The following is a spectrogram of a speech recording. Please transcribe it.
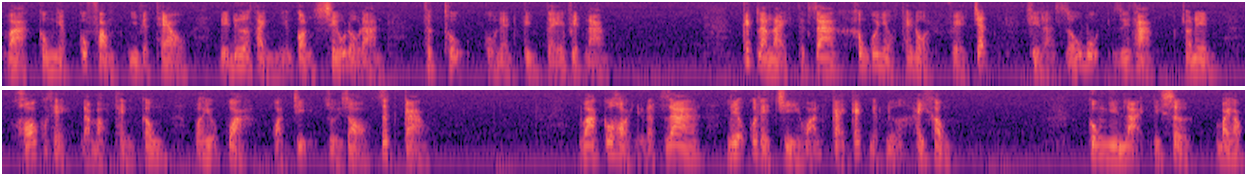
và công nghiệp quốc phòng như Viettel để đưa thành những con xếu đầu đàn thực thụ của nền kinh tế Việt Nam. Cách làm này thực ra không có nhiều thay đổi về chất, chỉ là dấu bụi dưới thảm cho nên khó có thể đảm bảo thành công và hiệu quả quản trị rủi ro rất cao. Và câu hỏi được đặt ra liệu có thể trì hoãn cải cách được nữa hay không? Cùng nhìn lại lịch sử bài học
